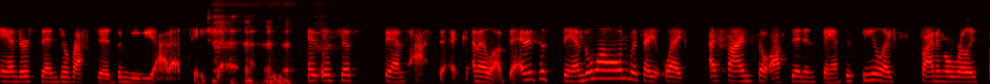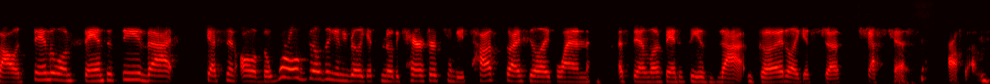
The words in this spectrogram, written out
Anderson directed the movie adaptation. it was just fantastic, and I loved it. And it's a standalone, which I like. I find so often in fantasy, like finding a really solid standalone fantasy that gets in all of the world building and you really get to know the characters can be tough. So I feel like when a standalone fantasy is that good, like it's just chef's kiss. Awesome.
